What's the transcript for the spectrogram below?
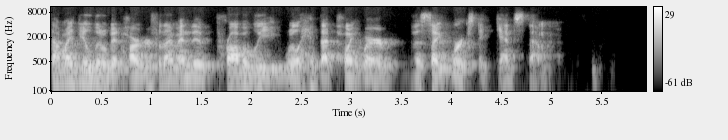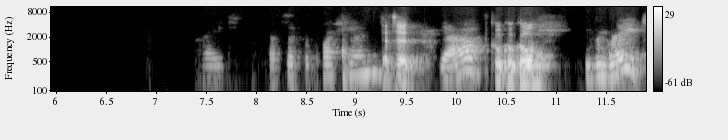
That might be a little bit harder for them and they probably will hit that point where the site works against them. All right, that's it for questions. That's it. Yeah, Cool, cool, cool. you've been great.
